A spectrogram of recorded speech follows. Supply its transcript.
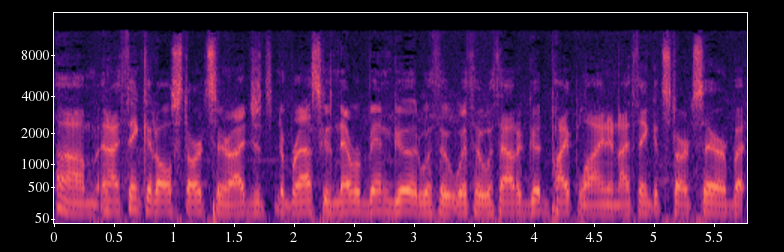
Um, and I think it all starts there. I just Nebraska's never been good with it, with it, without a good pipeline, and I think it starts there. But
